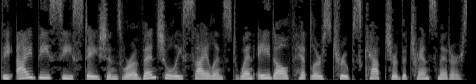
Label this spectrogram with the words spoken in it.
The IBC stations were eventually silenced when Adolf Hitler's troops captured the transmitters.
